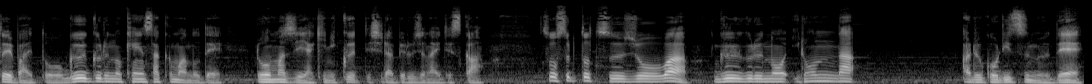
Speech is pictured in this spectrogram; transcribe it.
例えば、えっと、Google の検索窓でローマ字で焼肉って調べるじゃないですか。そうすると通常は Google のいろんなアルゴリズムで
